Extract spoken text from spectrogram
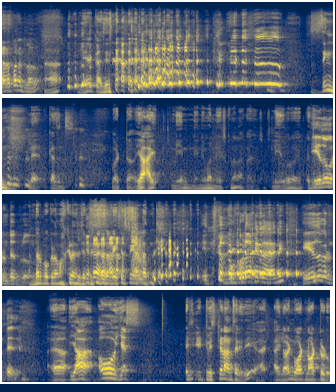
రణపనంటున్నాను ఆ, లే కజిన్ జింగ్ లే కజిన్స్ బట్ యా ఐ నేను నేను ఏమన్నా నేర్చుకున్నా నా కజిన్స్ లేదు bro. ఏదో ఒకటి ఉంటుంది బ్రో అందరు పొక్కడం అక్కడ కానీ ఏదో ఒకటి ఉంటుంది. యా ఓ ఎస్ ట్విస్టెడ్ ఆన్సర్ ఇది. I learn what not to do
